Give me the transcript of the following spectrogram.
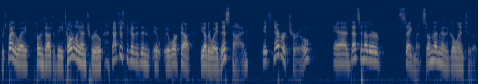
Which, by the way, turns out to be totally untrue. Not just because it didn't, it, it worked out the other way this time. It's never true, and that's another segment. So I'm not going to go into it.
